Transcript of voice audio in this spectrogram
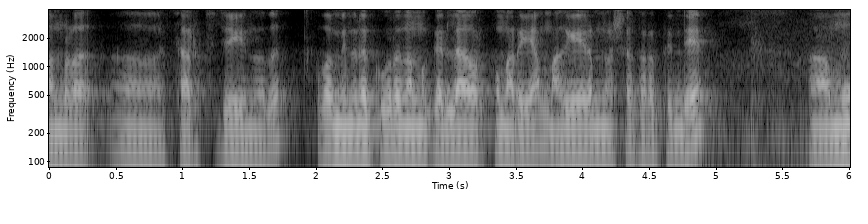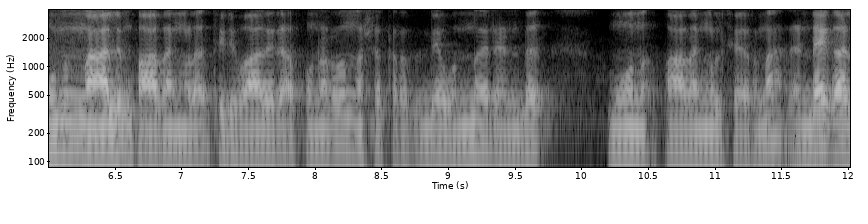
നമ്മൾ ചർച്ച ചെയ്യുന്നത്. അപ്പോൾ മിഥുനക്കൂറ് നമുക്ക് എല്ലാവർക്കും അറിയാം. മകേരം നക്ഷത്രത്തിന്റെ മൂന്നും നാലും പാദങ്ങൾ തിരുവാതിര പുണർന്ന നക്ഷത്രത്തിന്റെ ഒന്ന് രണ്ട് മൂന്ന് പാദങ്ങൾ ചേർന്ന രണ്ടേകാൽ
